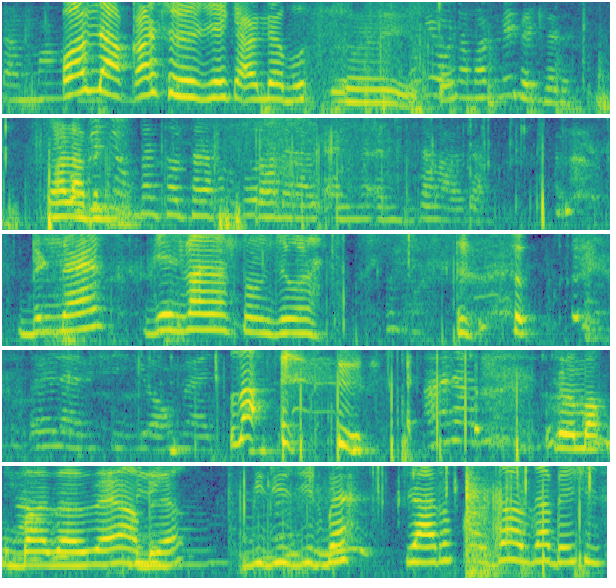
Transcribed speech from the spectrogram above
Tamam. 10 dakika sürecek anne bu. Niye oynamadın? Ne bekledin? Valla Bilmiyorum ben tar tarafını sonra eline elimizden alacağım. bilmem. Cezbana sonucu var. Dur bak bu bazen ne abi? 120. Yarım kaldı da 500.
